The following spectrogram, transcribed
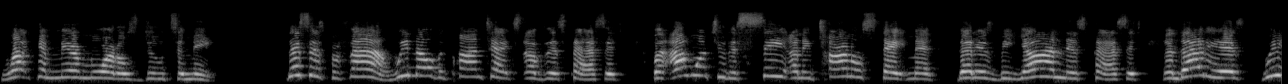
What can mere mortals do to me? This is profound. We know the context of this passage, but I want you to see an eternal statement that is beyond this passage. And that is, we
